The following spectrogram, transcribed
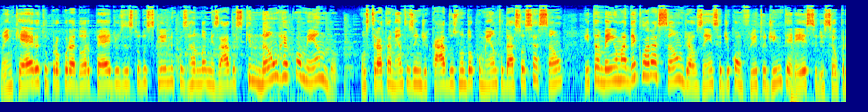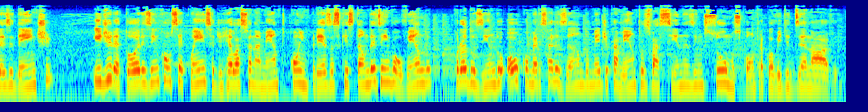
No inquérito, o procurador pede os estudos clínicos randomizados que não recomendam os tratamentos indicados no documento da associação e também uma declaração de ausência de conflito de interesse de seu presidente e diretores em consequência de relacionamento com empresas que estão desenvolvendo, produzindo ou comercializando medicamentos, vacinas e insumos contra a Covid-19.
